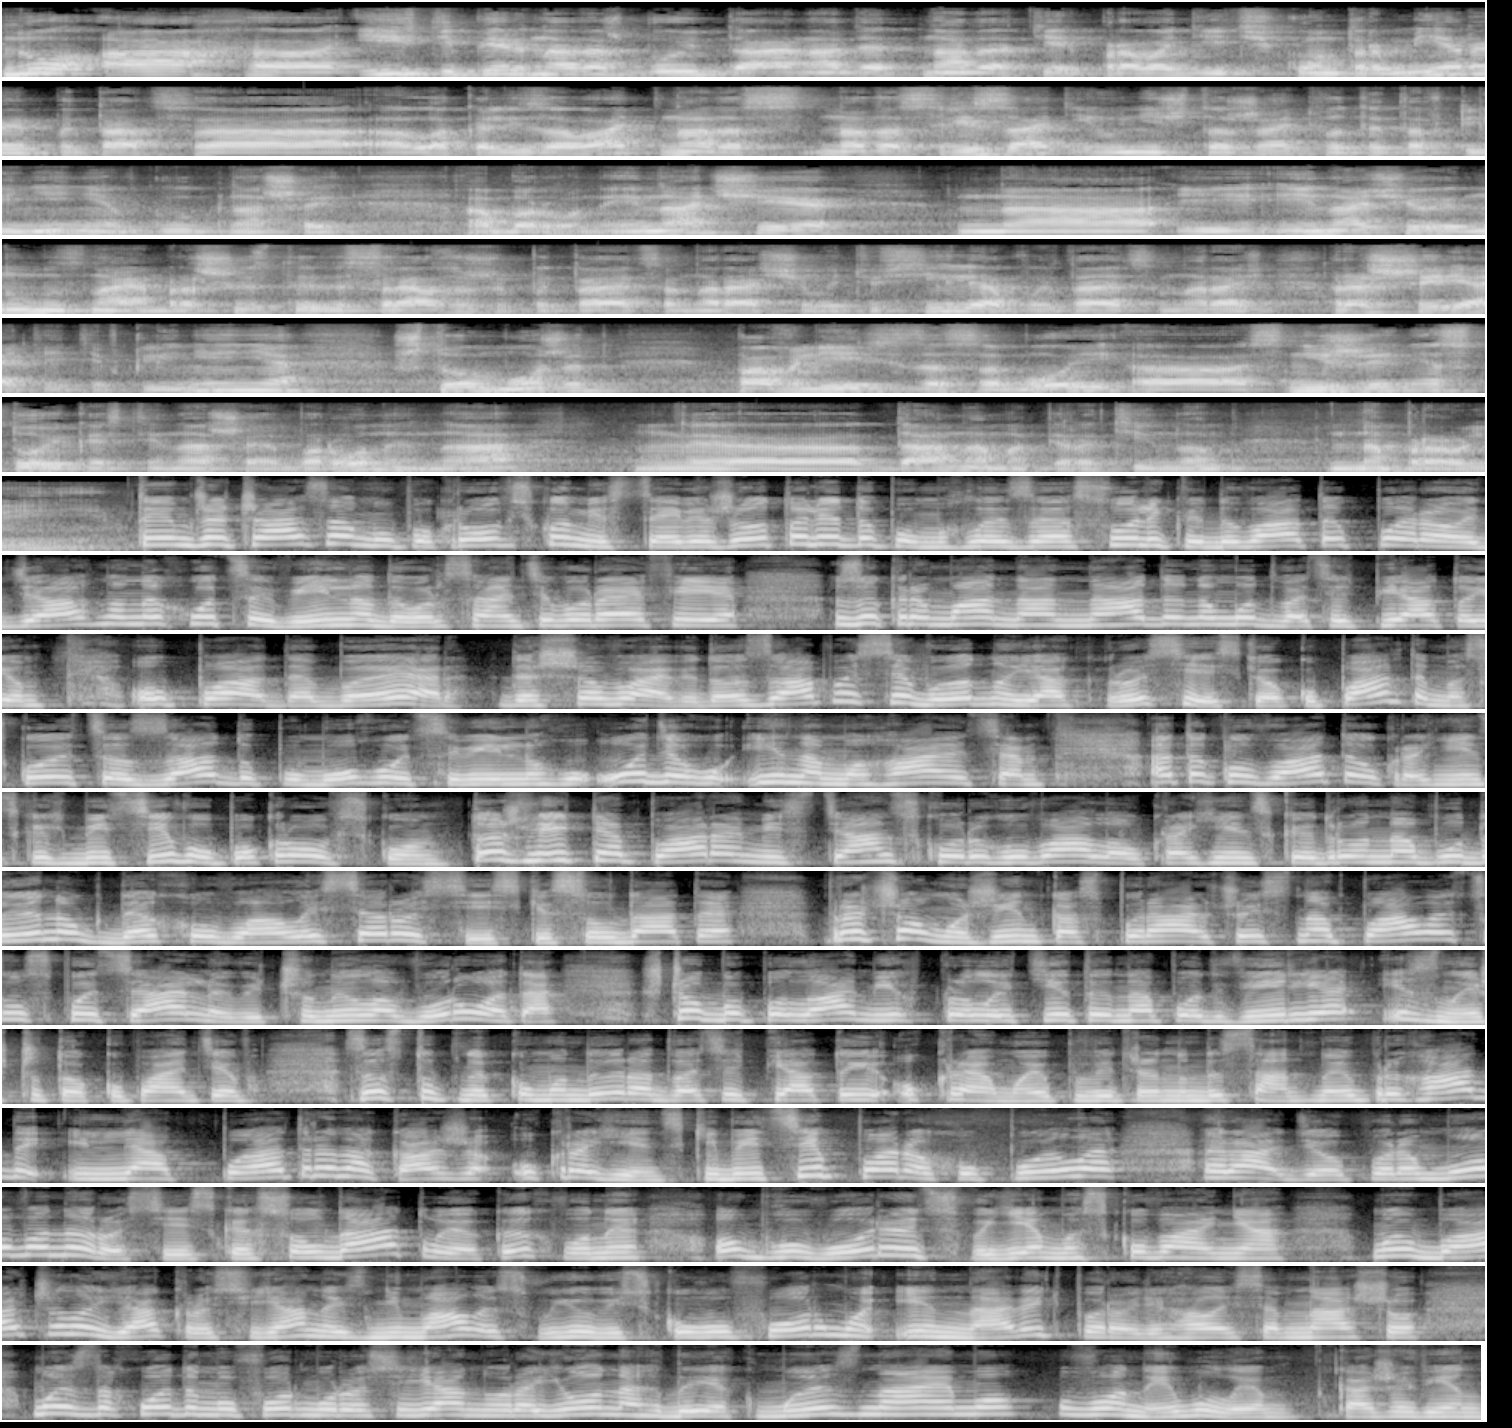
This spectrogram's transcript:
Ну, а э, и теперь надо же будет, да, надо, надо теперь проводить контрмеры, пытаться э, локализовать, надо, надо срезать и уничтожать вот это вклинение вглубь нашей обороны. Иначе на, и, иначе, ну, мы знаем, расисты сразу же пытаются наращивать усилия, пытаются наращ, расширять эти вклинения, что может повлечь за собой э, снижение стойкости нашей обороны на э, данном оперативном направлении. Тим же часом у Покровську місцеві жителі допомогли ЗСУ ліквідувати переодягнених у цивільно диверсантів у Рефії, зокрема на наданому 25-ї ОПА ДБР. ДШВ відеозаписі видно, як російські окупанти маскуються за допомогою цивільного одягу і намагаються атакувати українських бійців у Покровську. Тож літня пара містян скоригувала український дрон на будинок, де ховалися російські солдати. Причому жінка, спираючись на палицю, спеціально відчинила ворота, щоб БПЛА міг пролетіти на подвір'я і знищити окупантів. Заступник командира 25-ї окремої повітряно-десантної бригади Ілля Петрина каже, українські бійці перехопили радіоперемовини російських солдат, у яких вони обговорюють своє маскування. Ми бачили, як росіяни знімали свою військову форму і навіть переодягалися в нашу. Ми знаходимо форму росіян у районах, де, як ми знаємо, вони були, каже він.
